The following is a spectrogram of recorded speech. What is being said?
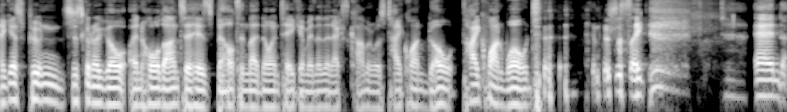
I guess Putin's just gonna go and hold on to his belt and let no one take him." And then the next comment was, "Taekwon don't, Taekwon won't." and it's just like, and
